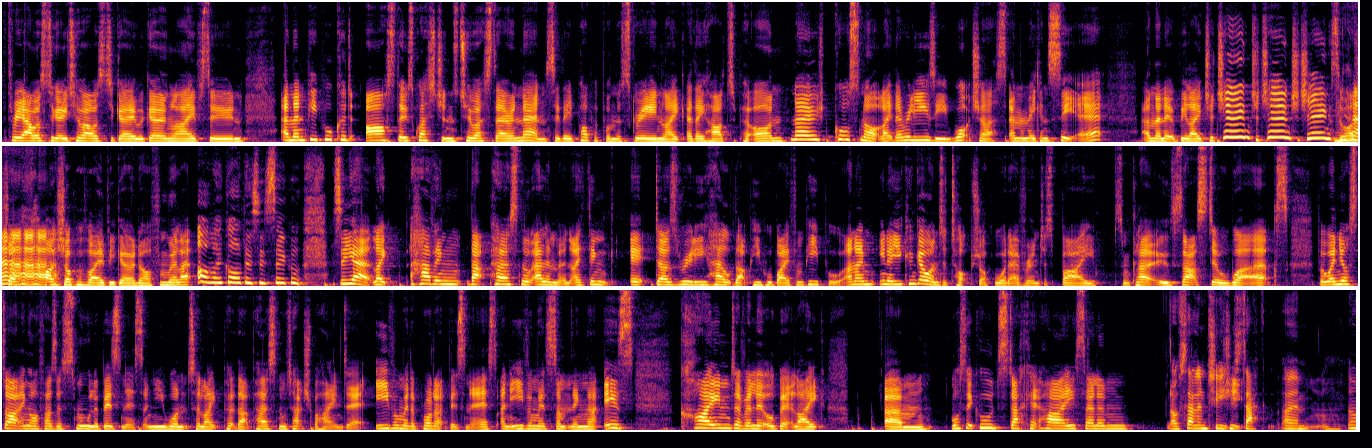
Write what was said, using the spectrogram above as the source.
three hours to go, two hours to go, we're going live soon. And then people could ask those questions to us there and then. So they'd pop up on the screen, like, are they hard to put on? No, of course not. Like, they're really easy. Watch us. And then they can see it. And then it would be like, cha-ching, cha-ching, cha-ching. So our, shop, our Shopify would be going off and we're like, oh my God, this is so cool. So yeah, like having that personal element, I think it does really help that people buy from people. And I'm, you know, you can go onto Topshop or whatever and just buy some clothes. That still works. But when you're starting off as a smaller business and you want to like put that personal touch behind it, even with a product business and even with something that is kind of a little bit like, um, what's it called? Stack it high, sell them Oh, sell them cheap, Cheap. stack. Um, oh,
